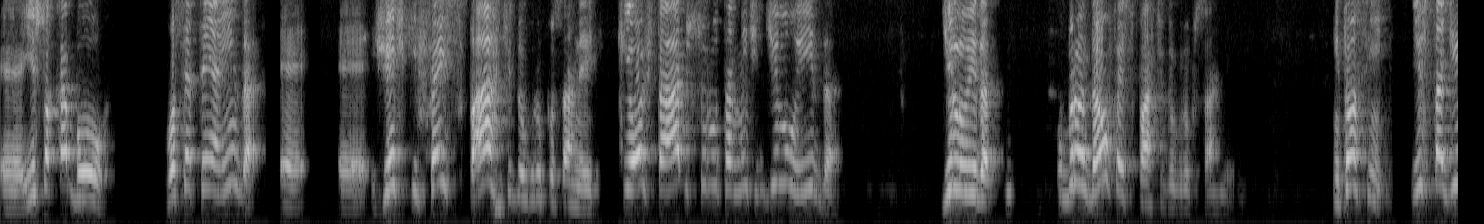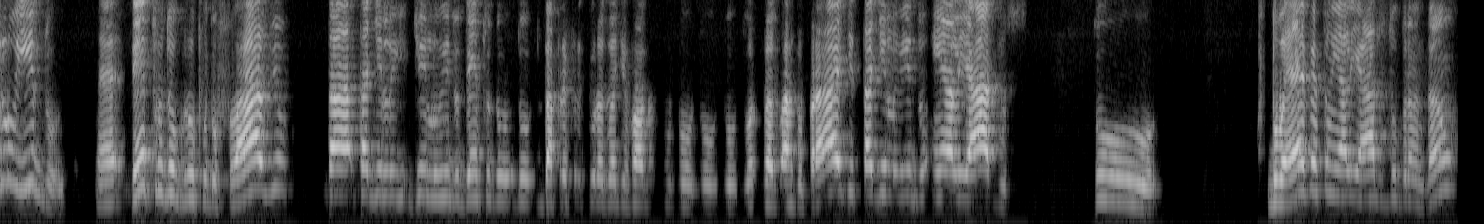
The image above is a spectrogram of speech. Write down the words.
É, isso acabou. Você tem ainda é, é, gente que fez parte do grupo Sarney, que hoje está absolutamente diluída. Diluída. O Brandão fez parte do grupo Sarney. Então, assim, isso está diluído né? dentro do grupo do Flávio, está tá diluído dentro do, do, da prefeitura do, do, do Eduardo Braide, está diluído em aliados do, do Everton e aliados do Brandão.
